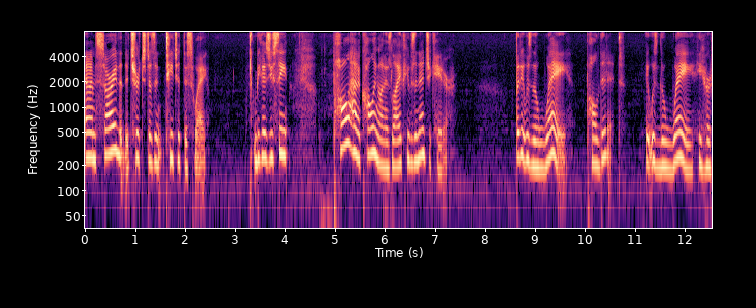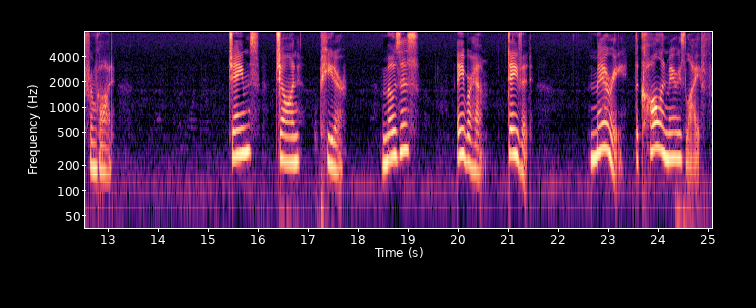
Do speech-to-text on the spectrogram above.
and I'm sorry that the church doesn't teach it this way. Because you see, Paul had a calling on his life, he was an educator. But it was the way Paul did it, it was the way he heard from God. James, John, Peter, Moses, Abraham, David, Mary, the call on Mary's life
